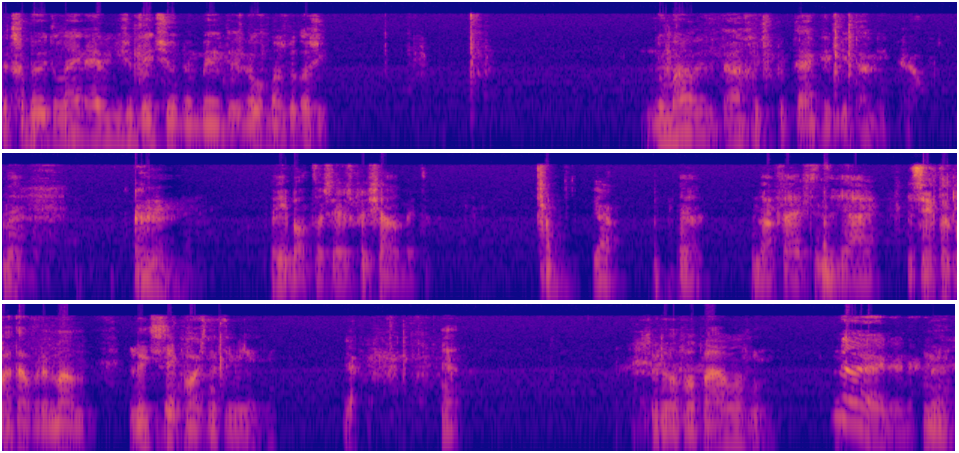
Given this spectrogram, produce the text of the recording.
Het gebeurt alleen eventjes op dit soort momenten. En nogmaals, want als ik... Normaal in de dagelijkse praktijk heb je het daar niet meer over. Maar je band was heel speciaal met hem. Ja. Ja. Na 25 jaar. Dat zegt ook wat over de man. Ruud Stiphorst natuurlijk. Ja. Ja. Zullen we erover ophouden of niet? Nee, nee, nee. Nee.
